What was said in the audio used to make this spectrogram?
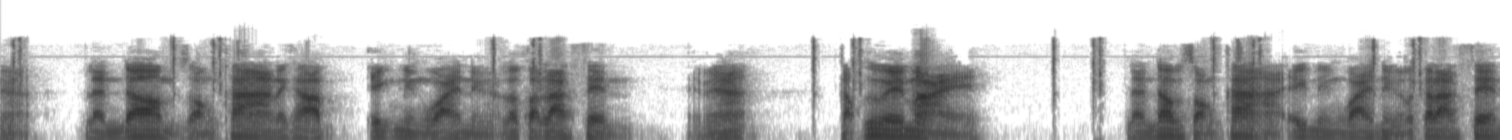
นะ random สองค่านะครับ x 1 y 1แล้วก็ลากเส้นเห็นไหมฮะกลับขึ้นไปใหม่ random สองค่า x 1 y 1แล้วก็ลากเส้น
